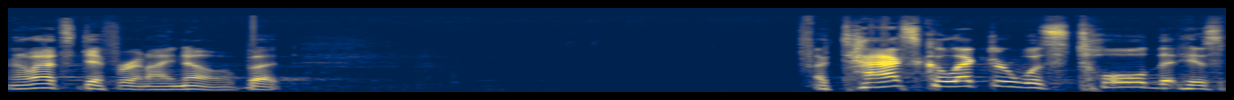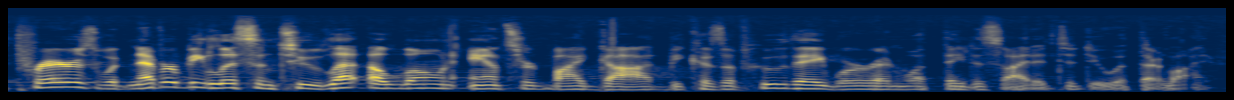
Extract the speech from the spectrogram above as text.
Now that's different, I know, but A tax collector was told that his prayers would never be listened to, let alone answered by God, because of who they were and what they decided to do with their life.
